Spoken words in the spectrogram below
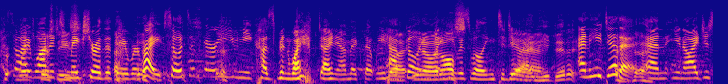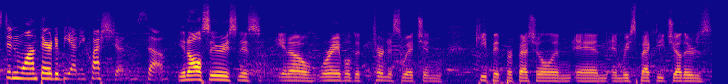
cr- So I wedge wanted to make sure that they were right. So it's a very unique husband-wife dynamic that we have But, you going. know, but and all he was willing to do Yeah. it, And he did it. and he did it. and you know, I just didn't want there to be any questions. So in all seriousness, you know, we're able to turn the switch and keep it professional and, and, and respect each other's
